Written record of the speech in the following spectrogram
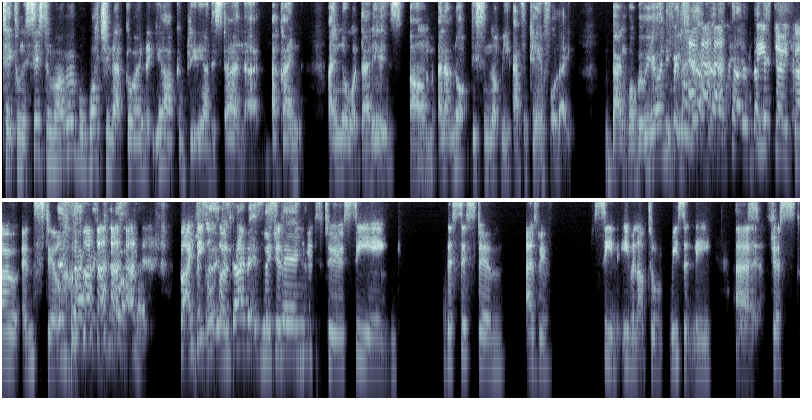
take from the system? I remember watching that, going, "Yeah, I completely understand that. I kind, I know what that is." Um, and I'm not. This is not me advocating for like bank robbery or anything like that. Kind of Please don't go and steal. exactly. like, but I think also if as the guy black that is we're just used to seeing the system as we've seen even up to recently uh, just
